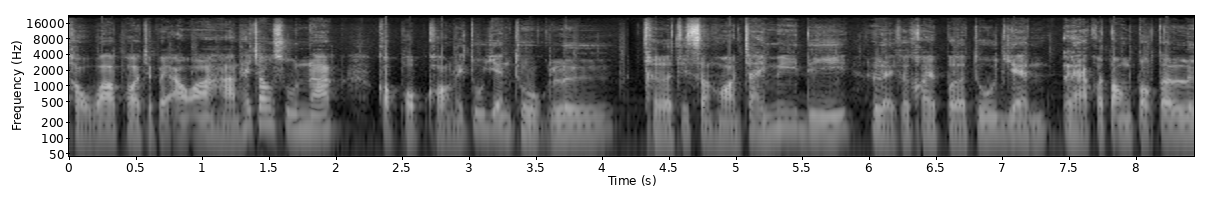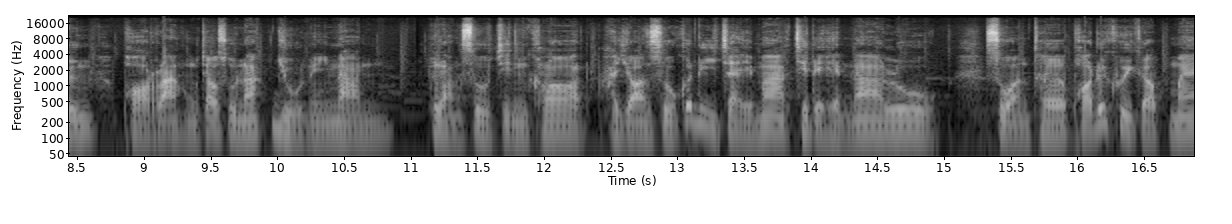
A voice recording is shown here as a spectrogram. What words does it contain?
ทว่าพอจะไปเอาอาหารให้เจ้าสุนัขก็พบของในตู้เย็นถูกลือเธอที่สังหรณ์ใจไม่ดี เลยค่อยๆเปิดตู้เย็น แล้วก็ต้องตกตะลึง พอร่างของเจ้าสุนัขอยู่ในนั้น หลังซูจินคลอดฮยอนซูก็ดีใจมากที่ได้เห็นหน้าลูก ส่วนเธอพอได้คุยกับแม่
